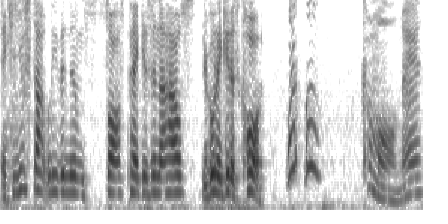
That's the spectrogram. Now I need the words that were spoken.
And can you stop leaving them sauce packets in the house? You're gonna get us caught. What, bro? Come on, man.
